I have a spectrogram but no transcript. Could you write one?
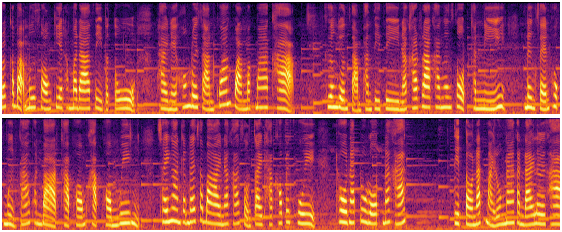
รถกระบะมือ2เกียร์ธรรมดา 4 ประตู ภายในห้องโดยสารกว้างขวางมาก ๆ ค่ะ เครื่องยนต์ 3,000 ซีซีนะคะ ราคาเงินสดคันนี้ 169,000 บาทค่ะ พร้อมขับพร้อมวิ่ง ใช้งานกันได้สบายนะคะ สนใจทักเข้าไปคุย โทรนัดดูรถนะคะ ติดต่อนัดหมายล่วงหน้ากันได้เลยค่ะ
